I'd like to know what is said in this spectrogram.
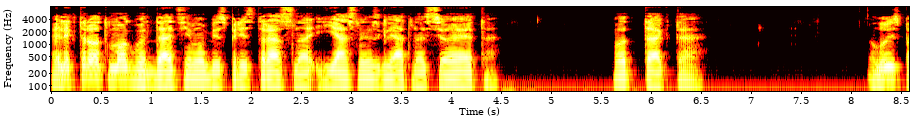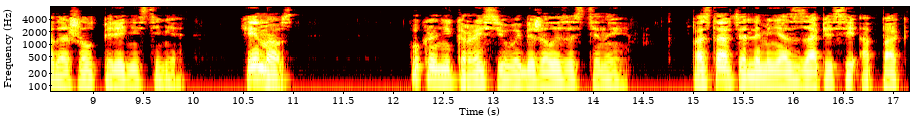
Электрод мог бы дать ему беспристрастно ясный взгляд на все это. Вот так-то. Луис подошел к передней стене. «Хеймауст!» Кукольник рысью выбежал из-за стены. «Поставьте для меня записи АПАК.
